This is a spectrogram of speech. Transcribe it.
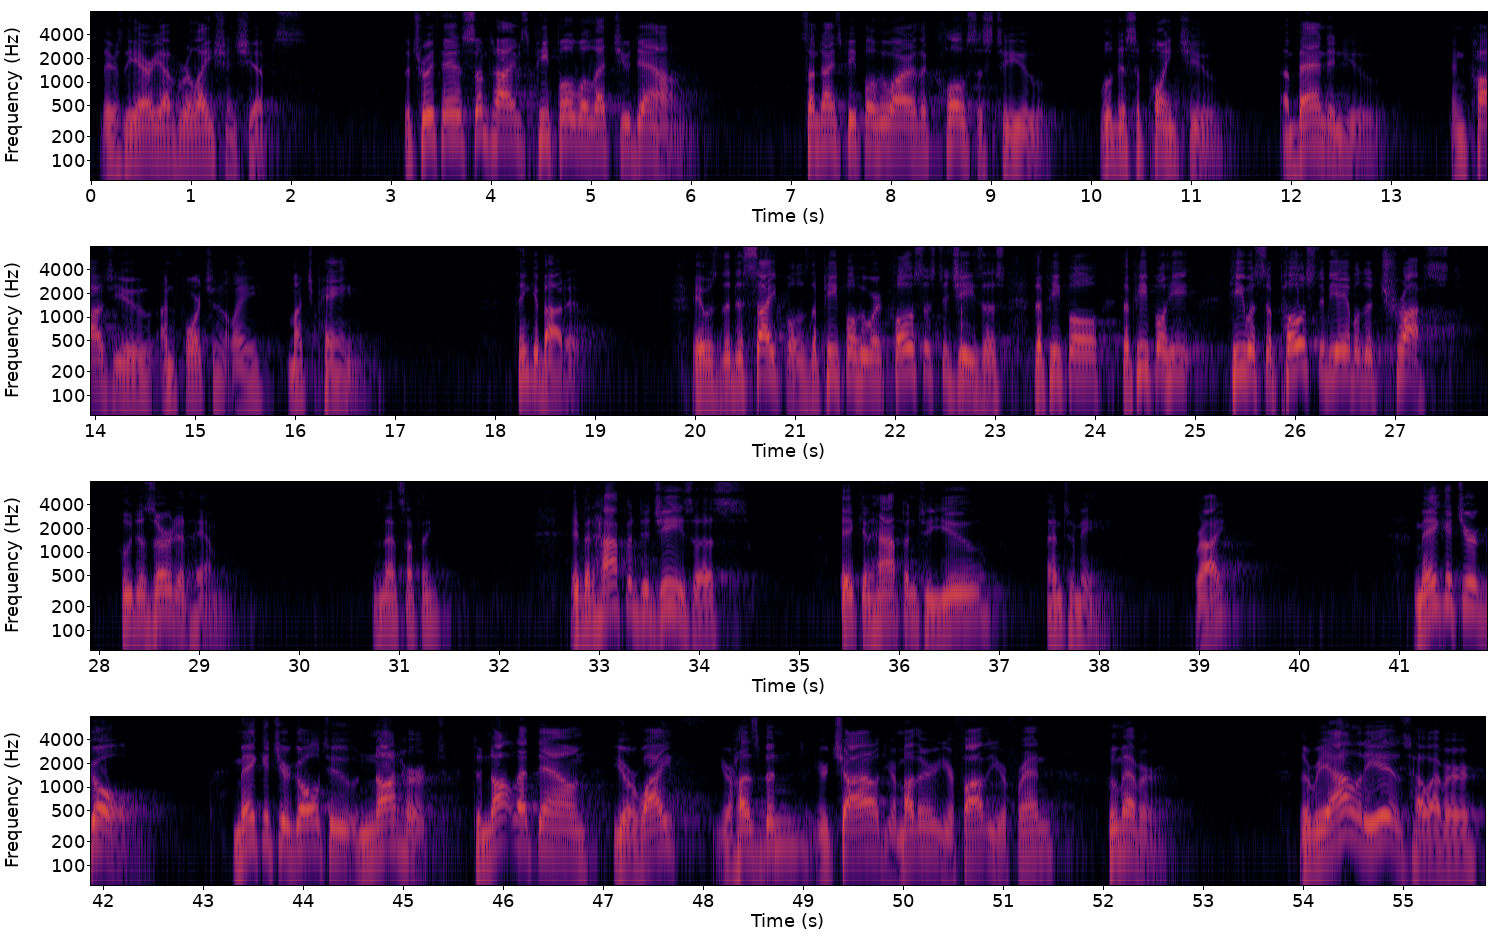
there's the area of relationships. The truth is, sometimes people will let you down. Sometimes people who are the closest to you will disappoint you, abandon you, and cause you, unfortunately, much pain. Think about it. It was the disciples, the people who were closest to Jesus, the people, the people he, he was supposed to be able to trust, who deserted him. Isn't that something? If it happened to Jesus, it can happen to you and to me, right? Make it your goal. Make it your goal to not hurt, to not let down your wife, your husband, your child, your mother, your father, your friend, whomever. The reality is, however,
